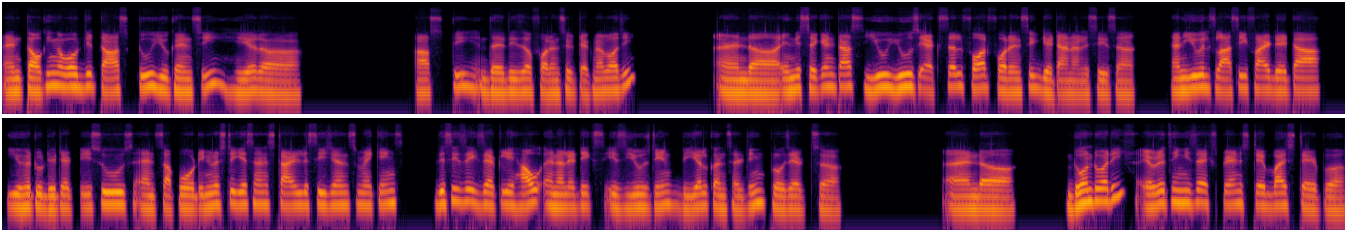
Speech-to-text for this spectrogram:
And talking about the task two, you can see here, uh, three, there is a forensic technology. And uh, in the second task, you use Excel for forensic data analysis. uh, and you will classify data, you have to detect issues and support investigation style decisions makings. This is exactly how analytics is used in real consulting projects. uh, and uh, don't worry, everything is explained step by step. uh.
